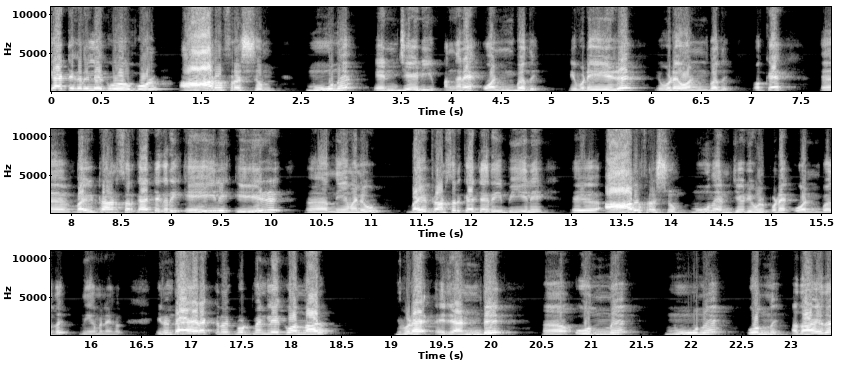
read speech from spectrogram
കാറ്റഗറിയിലേക്ക് പോകുമ്പോൾ ആറ് ഫ്രഷും മൂന്ന് എൻ ജെ ഡിയും അങ്ങനെ ഒൻപത്. ഇവിടെ ഏഴ് ഇവിടെ ഒൻപത്. ഓക്കെ ബൈ ട്രാൻസ്ഫർ കാറ്റഗറി എയിൽ ഏഴ് നിയമനവും ബൈ ട്രാൻസ്ഫർ കാറ്റഗറി ബിയിൽ ആറ് ഫ്രഷും മൂന്ന് എൻ ജെ ഡി ഉൾപ്പെടെ ഒൻപത് നിയമനങ്ങൾ. ഇനി ഡയറക്ട് റിക്രൂട്ട്മെന്റിലേക്ക് വന്നാൽ ഇവിടെ രണ്ട് ഒന്ന് മൂന്ന് ഒന്ന്. അതായത്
